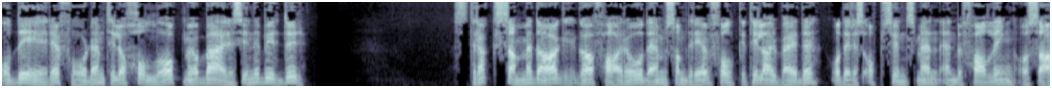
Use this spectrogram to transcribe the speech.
og dere får dem til å holde opp med å bære sine byrder. Straks samme dag ga farao dem som drev folket til arbeidet og deres oppsynsmenn en befaling og sa,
